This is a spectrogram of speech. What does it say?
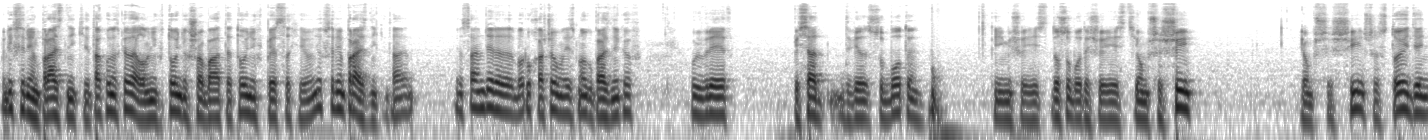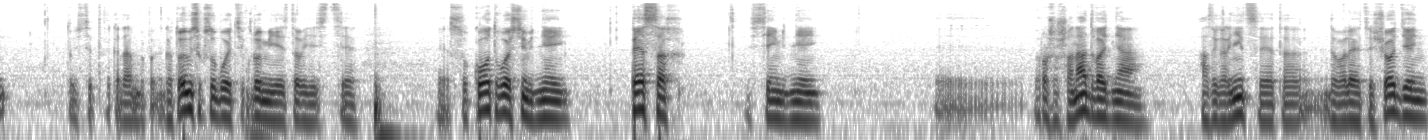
У них все время праздники, так он и сказал, у них то у них шаббаты, то у них песахи, у них все время праздники, да. И на самом деле, Барух Хашем, есть много праздников у евреев, 52 субботы, к ним еще есть, до субботы еще есть Йом Шиши, Йом Шиши, шестой день, то есть это когда мы готовимся к субботе, кроме этого есть э, Сукот 8 дней, Песах 7 дней, э, Рошашана два дня, а за границей это добавляется еще день,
